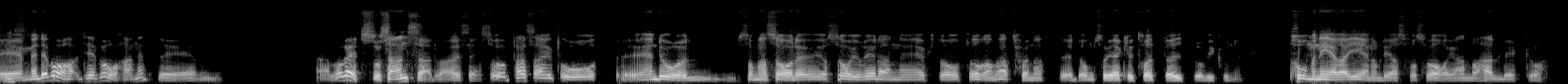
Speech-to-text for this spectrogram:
Eh, mm. Men det var, det var han inte. Han var rätt så sansad. Va? Sen så passade han ju på ändå som han sa det. Jag sa ju redan efter förra matchen att de såg jäkligt trötta ut och vi kunde promenera igenom deras försvar i andra halvlek och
